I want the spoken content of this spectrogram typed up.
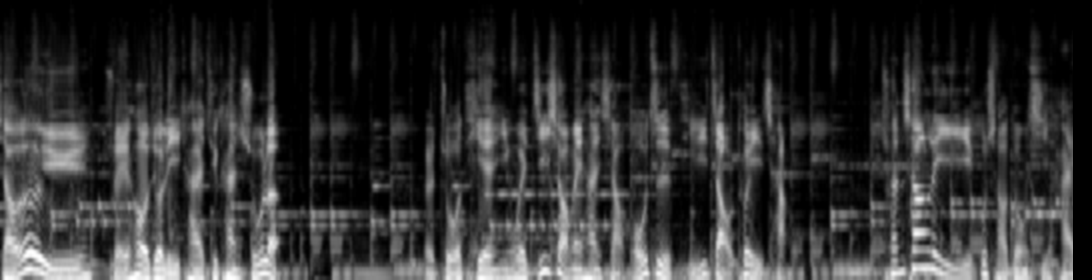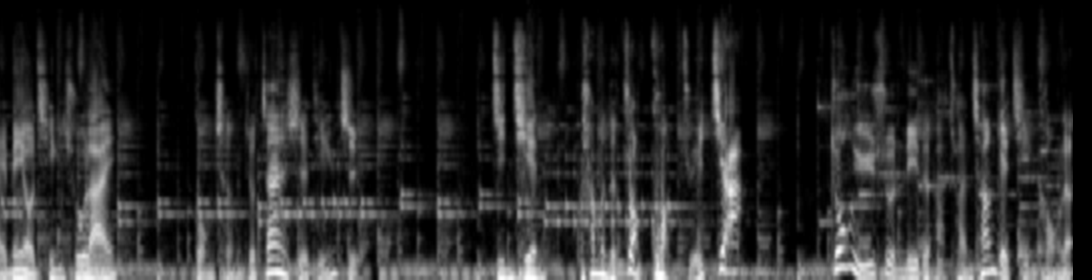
小鳄鱼随后就离开去看书了。而昨天因为鸡小妹和小猴子提早退场，船舱里不少东西还没有清出来，工程就暂时停止。今天。他们的状况绝佳，终于顺利的把船舱给清空了。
